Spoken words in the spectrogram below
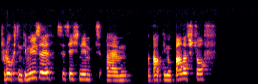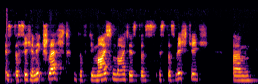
Frucht und Gemüse zu sich nimmt ähm, und auch genug Ballaststoff, ist das sicher nicht schlecht. Für die meisten Leute ist das, ist das wichtig. Ähm,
